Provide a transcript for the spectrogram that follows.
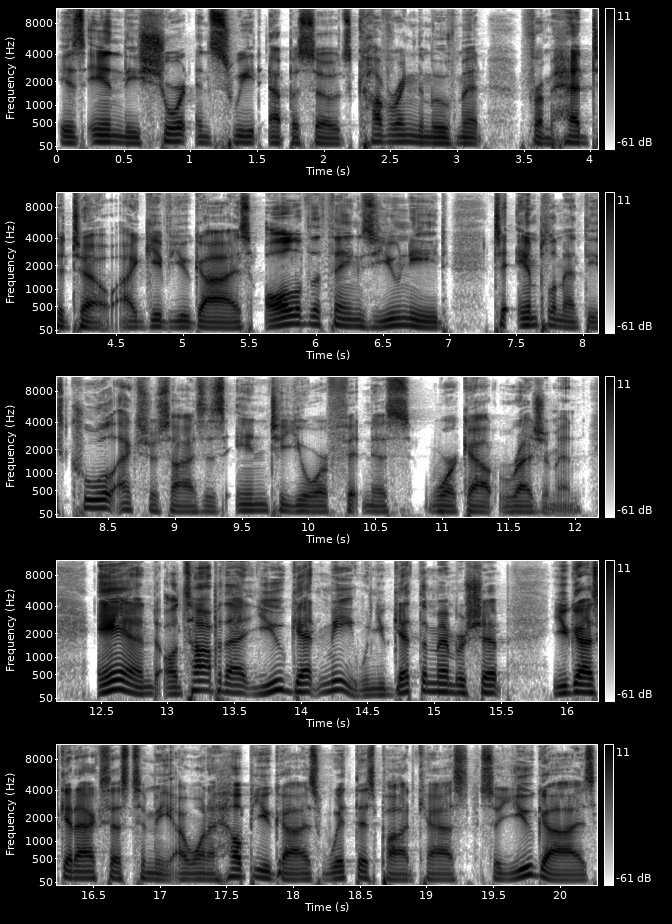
is in these short and sweet episodes covering the movement from head to toe. I give you guys all of the things you need to implement these cool exercises into your fitness workout regimen. And on top of that, you get me. When you get the membership, you guys get access to me. I want to help you guys with this podcast so you guys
